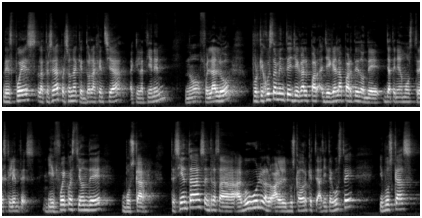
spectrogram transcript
Después, la tercera persona que entró a la agencia, aquí la tienen, ¿no? Fue Lalo, porque justamente llegué, al par- llegué a la parte donde ya teníamos tres clientes y fue cuestión de buscar. Te sientas, entras a, a Google, al, al buscador que te- a ti te guste y buscas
